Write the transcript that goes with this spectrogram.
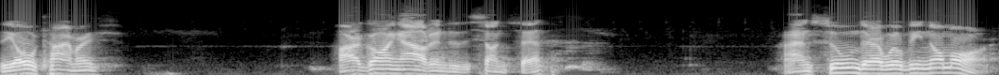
The old timers are going out into the sunset and soon there will be no more.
